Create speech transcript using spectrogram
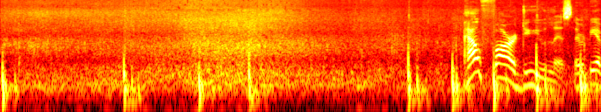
tight. How far do you list? There would be a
